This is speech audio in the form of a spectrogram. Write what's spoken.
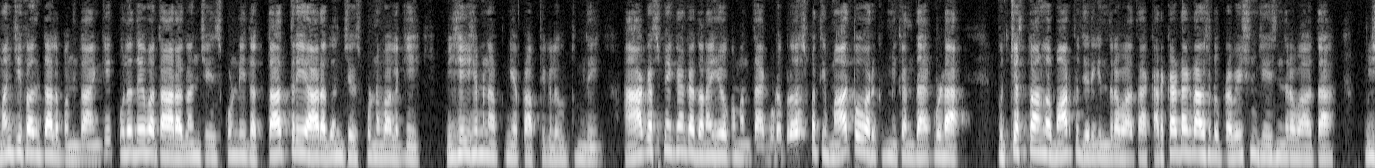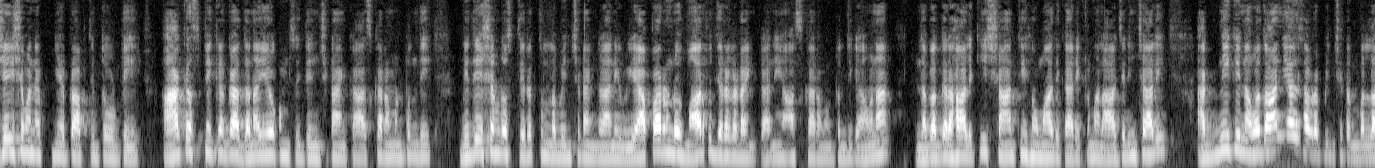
మంచి ఫలితాలు పొందడానికి కులదేవత ఆరాధన చేసుకోండి. దత్తాత్రేయ ఆరాధన చేసుకున్న వాళ్ళకి విశేషమైన పుణ్య ప్రాప్తి కలుగుతుంది ఆకస్మికంగా ధనయోగం అంతా కూడా బృహస్పతి మార్పు వరకు మీకంతా కూడా ఉచ్చస్థానంలో మార్పు జరిగిన తర్వాత కర్కాటక రాశిలో ప్రవేశం చేసిన తర్వాత విశేషమైన పుణ్యప్రాప్తితోటి ఆకస్మికంగా ధనయోగం సిద్ధించడానికి ఆస్కారం ఉంటుంది. విదేశంలో స్థిరత్వం లభించడం కానీ వ్యాపారంలో మార్పు జరగడానికి కానీ ఆస్కారం ఉంటుంది. కావున నవగ్రహాలకి శాంతి హోమాది కార్యక్రమాలు ఆచరించాలి. అగ్నికి నవధాన్యాలు సమర్పించడం వల్ల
